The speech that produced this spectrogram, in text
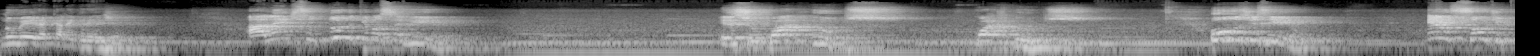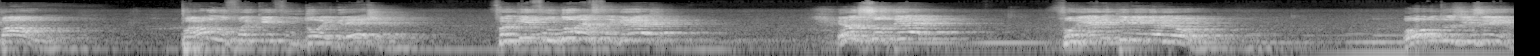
no meio daquela igreja. Além disso tudo que você viu, existiam quatro grupos. Quatro grupos. Uns diziam: Eu sou de Paulo, Paulo foi quem fundou a igreja, foi quem fundou essa igreja. Eu sou dele, foi ele que me ganhou. Outros diziam:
